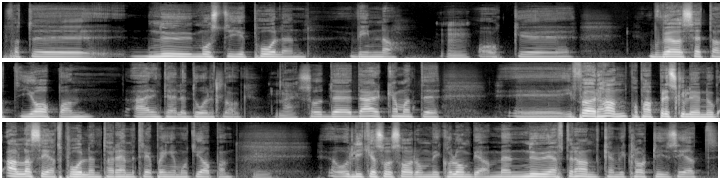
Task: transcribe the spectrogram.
För att eh, nu måste ju Polen vinna. Mm. Och eh, vi har sett att Japan är inte heller ett dåligt lag. Nej. Så det, där kan man inte... Eh, I förhand, på pappret, skulle nog alla säga att Polen tar hem tre poäng mot Japan. Mm. Och likaså sa de i Colombia. Men nu i efterhand kan vi klart tydligt säga att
